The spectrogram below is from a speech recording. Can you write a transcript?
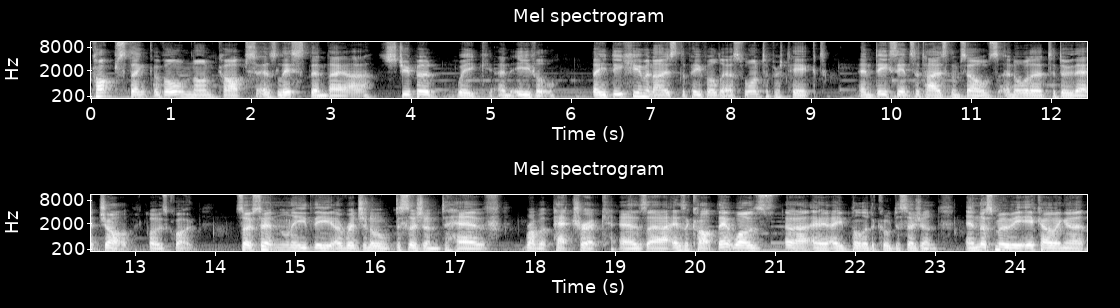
Cops think of all non cops as less than they are stupid, weak, and evil. They dehumanize the people they're sworn to protect and desensitize themselves in order to do that job. Close quote. So, certainly, the original decision to have Robert Patrick as uh, as a cop. That was uh, a, a political decision, and this movie echoing it.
